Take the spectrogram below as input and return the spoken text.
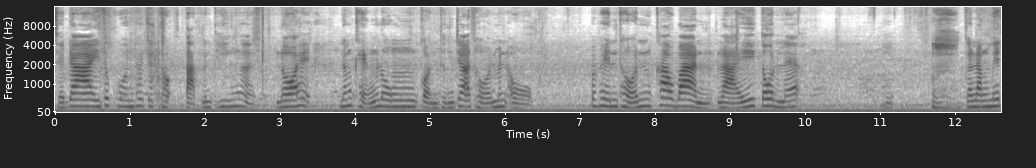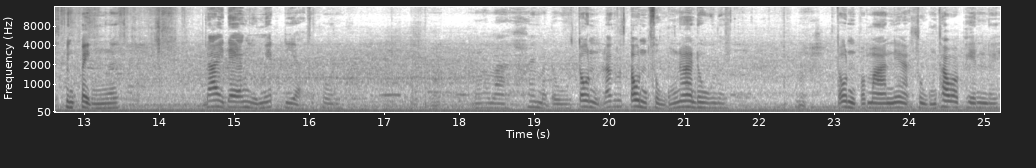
เสียดายทุกคนถ้าจะตัดมันทิ้งอะรอให้น้ำแข็งลงก่อนถึงจะถอนมันออก ประเพนถอนเข้าบ้านหลายต้นแล้วกำลังเม็ดเป่งๆเลย ได้แดงอยู่เม็ดเดียวทุกคนมาให้มาดูต้นแล้วก็ต้นสูงน่าดูเลย ต้นประมาณเนี่ย สูงเท่าประเพนเลย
